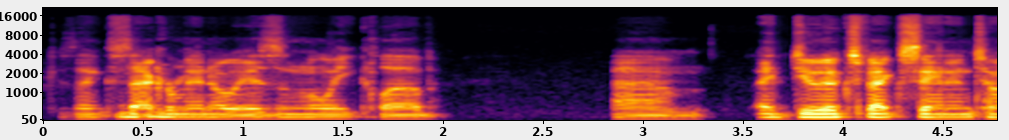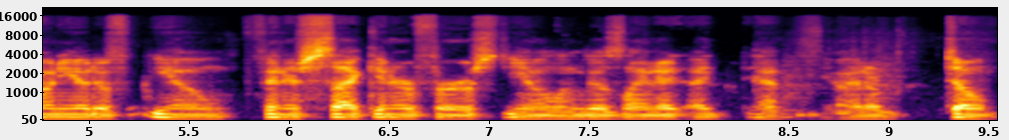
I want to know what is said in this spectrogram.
because I think Mhm. Sacramento is an elite club. Um, I do expect San Antonio to you know finish second or first, you know, along those lines. I I, you know, I don't don't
